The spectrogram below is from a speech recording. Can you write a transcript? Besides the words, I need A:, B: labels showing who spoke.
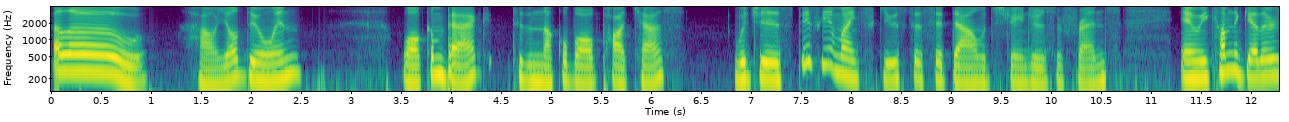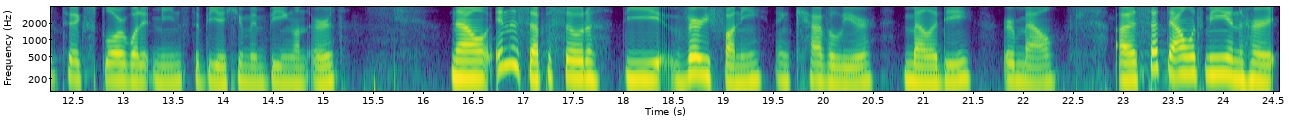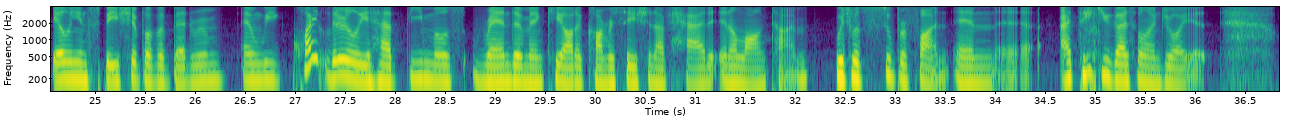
A: Hello. How y'all doing? Welcome back to the Knuckleball podcast, which is basically my excuse to sit down with strangers or friends and we come together to explore what it means to be a human being on earth. Now, in this episode, the very funny and cavalier Melody or uh, sat down with me in her alien spaceship of a bedroom, and we quite literally had the most random and chaotic conversation I've had in a long time, which was super fun, and uh, I think you guys will enjoy it.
